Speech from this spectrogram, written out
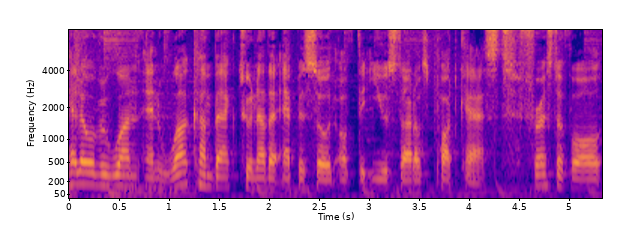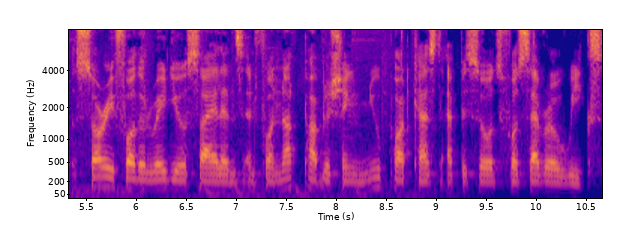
Hello, everyone, and welcome back to another episode of the EU Startups Podcast. First of all, sorry for the radio silence and for not publishing new podcast episodes for several weeks.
